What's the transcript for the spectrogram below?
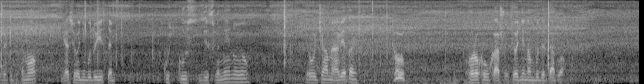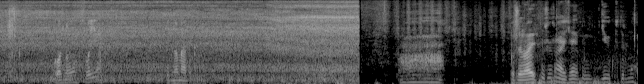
Вже кипятимо. Я сьогодні буду їсти кускус зі свининою і овочами, а Тьфу. горохову кашу. Сьогодні нам буде тепло. Кожному своє. Наметик. Пожирають. Пожирають, я дів якусь термуху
